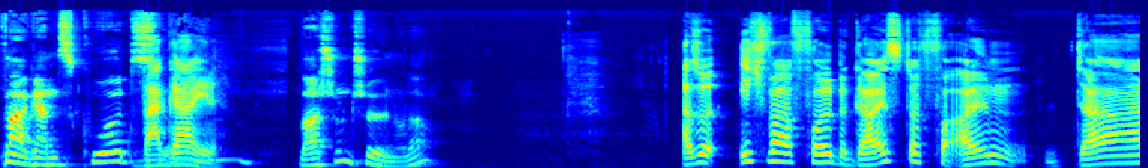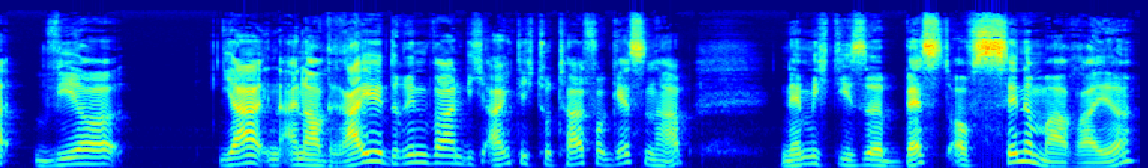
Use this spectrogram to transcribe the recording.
mal ganz kurz. war geil. War schon schön, oder? Also ich war voll begeistert, vor allem da wir ja in einer Reihe drin waren, die ich eigentlich total vergessen habe, nämlich diese Best of Cinema Reihe,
